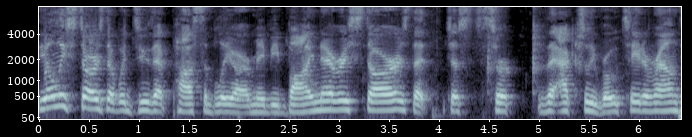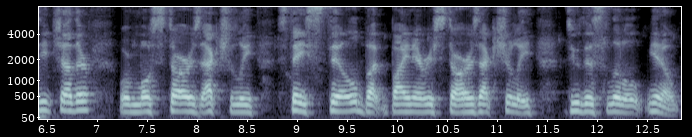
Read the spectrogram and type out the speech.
The only stars that would do that possibly are maybe binary stars that just that actually rotate around each other, where most stars actually stay still, but binary stars actually do this little, you know,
